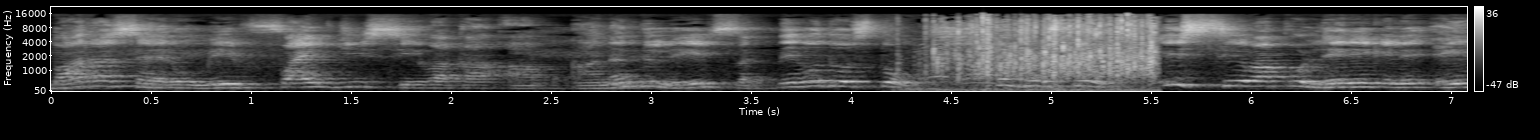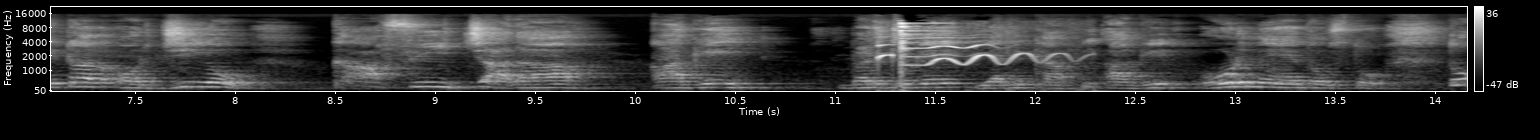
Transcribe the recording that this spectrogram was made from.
बारह शहरों में 5G सेवा का आप आनंद ले सकते हो दोस्तों। तो दोस्तों, इस सेवा को लेने के लिए एयरटेल और जियो काफ़ी ज़्यादा आगे बढ़ चुके हैं, यानी काफ़ी आगे ओढ़ में है दोस्तों। तो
